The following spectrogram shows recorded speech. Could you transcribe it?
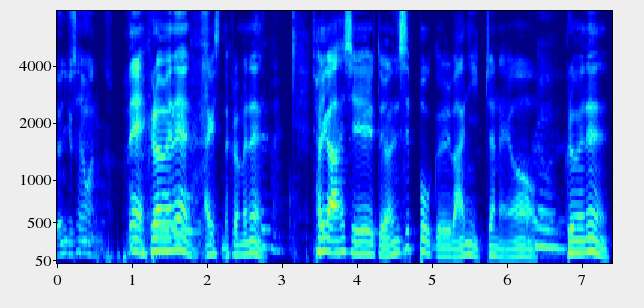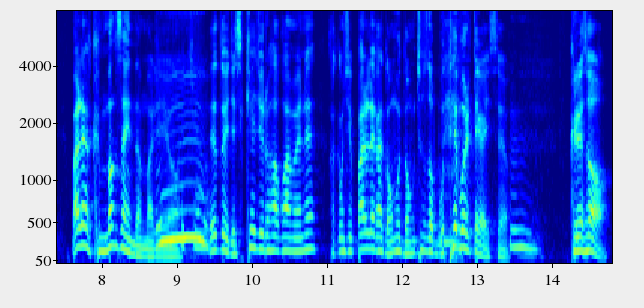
연규 사용하는 거죠. 네 그러면은 알겠습니다. 그러면은 저희가 사실 또 연습복을 많이 입잖아요. 네. 그러면은 빨래가 금방 쌓인단 말이에요. 음. 근데 또 이제 스케줄을 하고 하면은 가끔씩 빨래가 너무 넘쳐서 못 해버릴 때가 있어요. 음. 그래서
